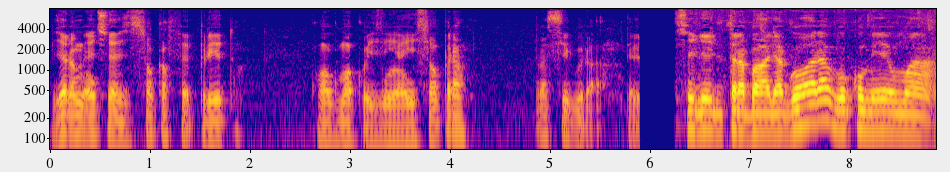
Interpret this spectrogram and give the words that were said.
Geralmente é só café preto com alguma coisinha aí só pra, pra segurar. Cheguei do trabalho agora, vou comer uma...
